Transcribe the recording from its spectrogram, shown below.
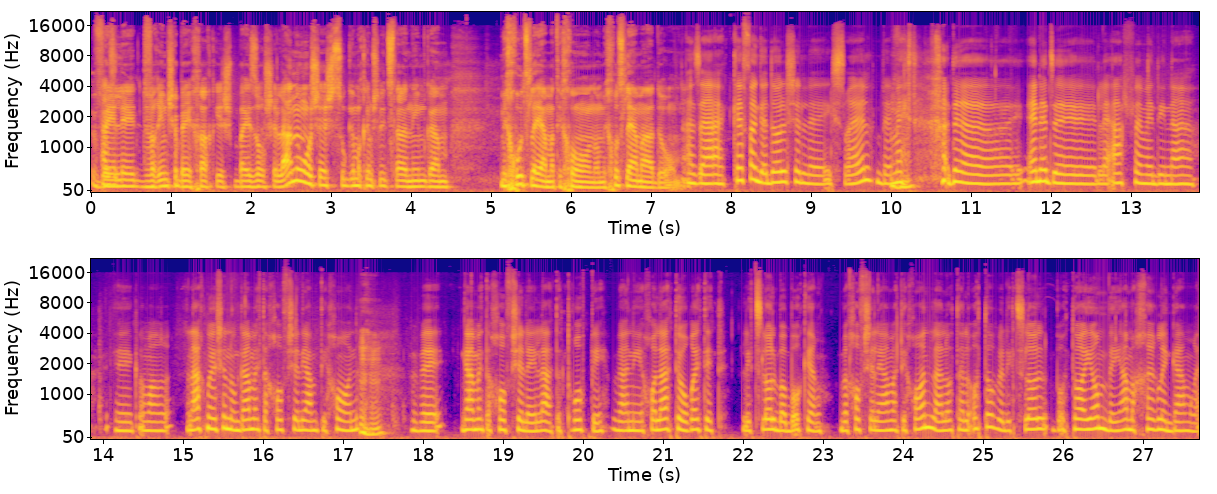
ואלה דברים שבהכרח יש באזור שלנו, או שיש סוגים אחרים של הצטלנים גם מחוץ לים התיכון, או מחוץ לים האדום? אז הכיף הגדול של אה, ישראל, באמת, אחד ה... אין את זה לאף מדינה. אה, כלומר, אנחנו, יש לנו גם את החוף של ים תיכון, מהמם. וגם את החוף של אילת, הטרופי, ואני יכולה תאורטית לצלול בבוקר בחוף של הים התיכון, לעלות על אוטו ולצלול באותו היום בים אחר לגמרי.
